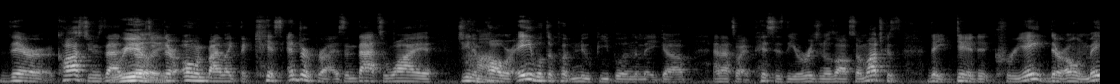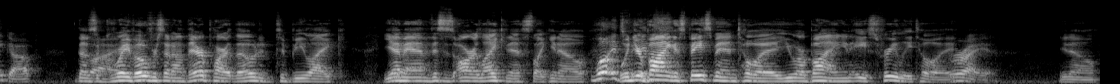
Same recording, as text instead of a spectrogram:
their costumes. That Really? they're owned by like the Kiss Enterprise, and that's why Gene and Paul were able to put new people in the makeup, and that's why it pisses the originals off so much because they did create their own makeup. That was a grave oversight on their part, though, to, to be like, yeah, Yeah. man, this is our likeness. Like, you know, Well, it's- when you're buying a Spaceman toy, you are buying an Ace Frehley toy. Right. You know,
